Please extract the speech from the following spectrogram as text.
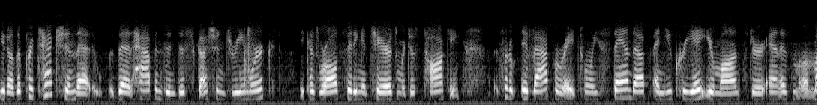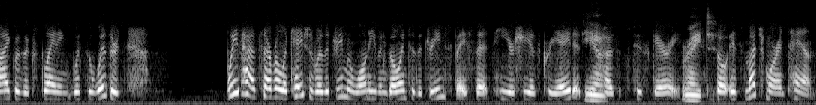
you know, the protection that that happens in discussion dream work, because we're all sitting in chairs and we're just talking sort of evaporates when we stand up and you create your monster. And as Mike was explaining with the wizards, we've had several occasions where the dreamer won't even go into the dream space that he or she has created yeah. because it's too scary. Right. So it's much more intense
